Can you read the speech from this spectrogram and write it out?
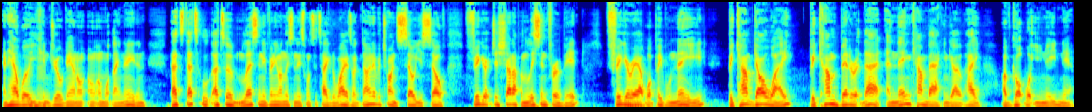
and how well you mm-hmm. can drill down on, on, on what they need. And that's that's a, that's a lesson. If anyone listening to this wants to take it away, it's like don't ever try and sell yourself. Figure it. Just shut up and listen for a bit. Figure mm-hmm. out what people need. Become go away. Become better at that, and then come back and go. Hey, I've got what you need now.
